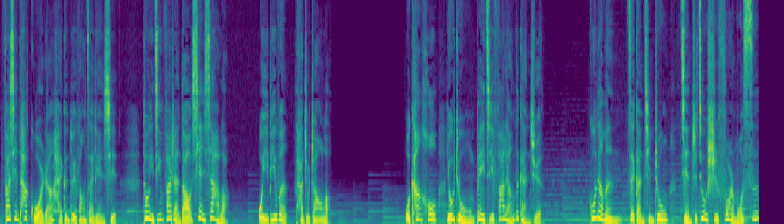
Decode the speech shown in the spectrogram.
发现他果然还跟对方在联系，都已经发展到线下了。我一逼问，他就招了。我看后有种背脊发凉的感觉。姑娘们在感情中简直就是福尔摩斯，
